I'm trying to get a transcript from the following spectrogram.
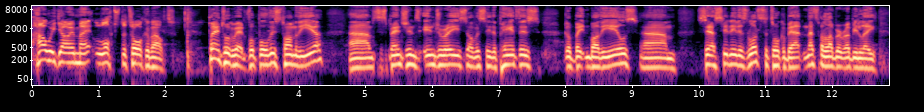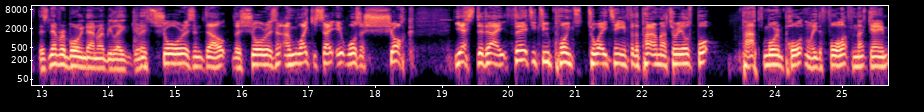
how are we going, mate? Lots to talk about. Plenty to talk about football this time of the year. Um, suspensions, injuries. Obviously, the Panthers got beaten by the Eels. Um, South Sydney, there's lots to talk about, and that's what I love about rugby league. There's never a boring down rugby league, Jimmy. There sure isn't, Del. There sure isn't. And like you say, it was a shock yesterday 32 points to 18 for the Parramatta Eels. But perhaps more importantly, the fallout from that game.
